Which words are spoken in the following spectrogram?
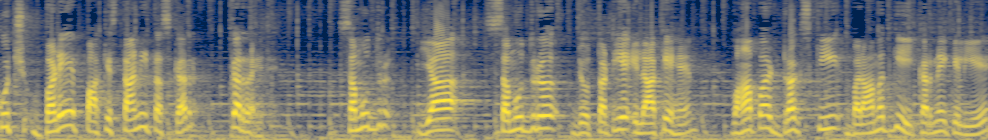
कुछ बड़े पाकिस्तानी तस्कर कर रहे थे। समुद्र या समुद्र जो तटीय इलाके हैं, वहाँ पर ड्रग्स की बरामदगी करने के लिए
